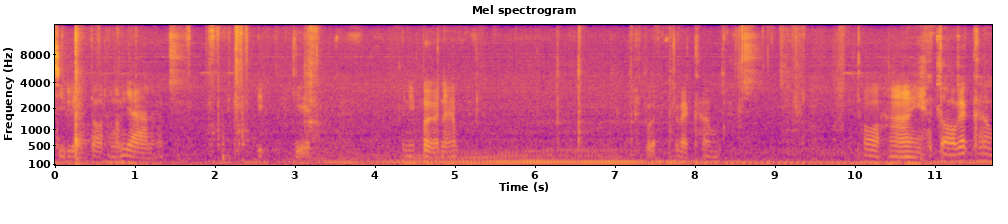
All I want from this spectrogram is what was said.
สีเหลืองต่อทางน้ำยานะครับ ปิดเกตตัวนี้เปิดนะครับ เปิดแวคคัมท่อไฮต่อแวคคัม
